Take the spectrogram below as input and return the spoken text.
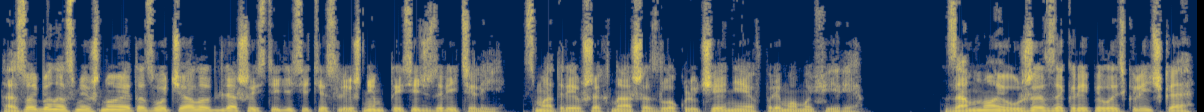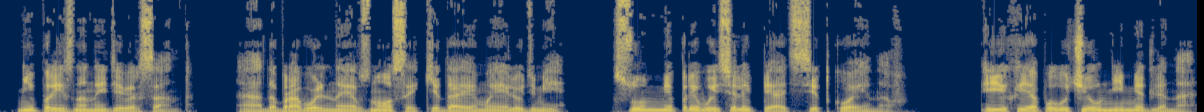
Особенно смешно это звучало для 60 с лишним тысяч зрителей, смотревших наше злоключение в прямом эфире. За мной уже закрепилась кличка «Непризнанный диверсант», а добровольные взносы, кидаемые людьми, в сумме превысили 5 ситкоинов. Их я получил немедленно,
